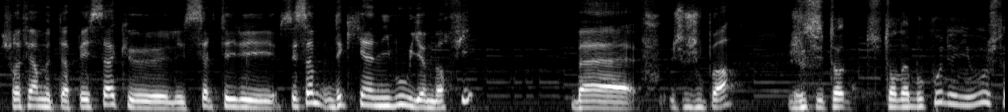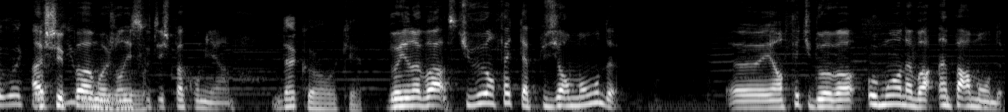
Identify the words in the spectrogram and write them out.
je préfère me taper ça que les saletés. Les... C'est simple, dès qu'il y a un niveau où il y a Murphy, bah, pff, je joue pas. Je- tu t'en as beaucoup des niveaux justement avec Ah, je sais pas, ou- moi j'en ai sauté, je sais pas combien. D'accord, ok. Il doit y en avoir, si tu veux, en fait, t'as plusieurs mondes. euh, et en fait, tu dois avoir au moins en avoir un par monde.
